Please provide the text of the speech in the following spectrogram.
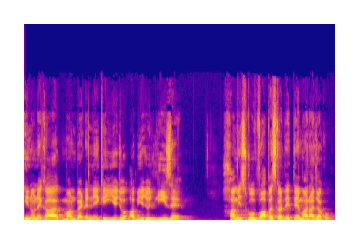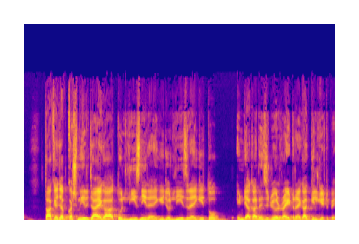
इन्होंने कहा माउंट बैटन ने कि ये जो अब ये जो लीज है हम इसको वापस कर देते हैं महाराजा को ताकि जब कश्मीर जाएगा तो लीज नहीं रहेगी। जो लीज रहेगी तो इंडिया का रेजिडुअल राइट रहेगा गिलगिट पे।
